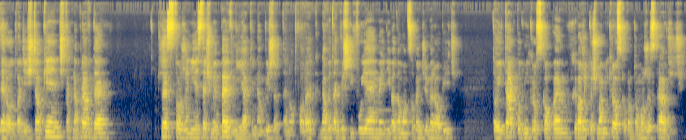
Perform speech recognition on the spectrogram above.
0,25. Tak naprawdę przez to, że nie jesteśmy pewni, jaki nam wyszedł ten otworek, nawet jak wyszlifujemy, nie wiadomo co będziemy robić, to i tak pod mikroskopem, chyba że ktoś ma mikroskop, on to może sprawdzić.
